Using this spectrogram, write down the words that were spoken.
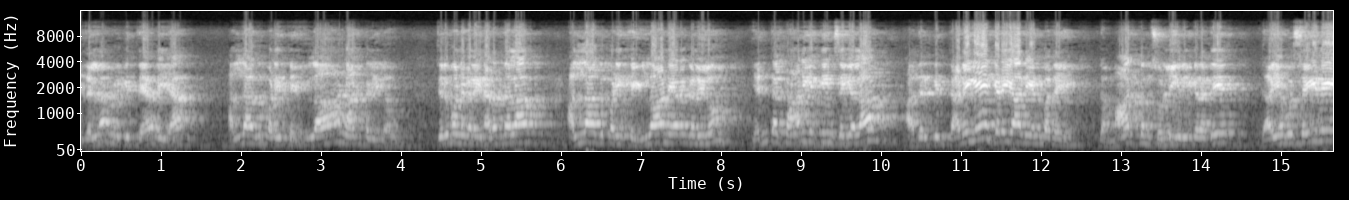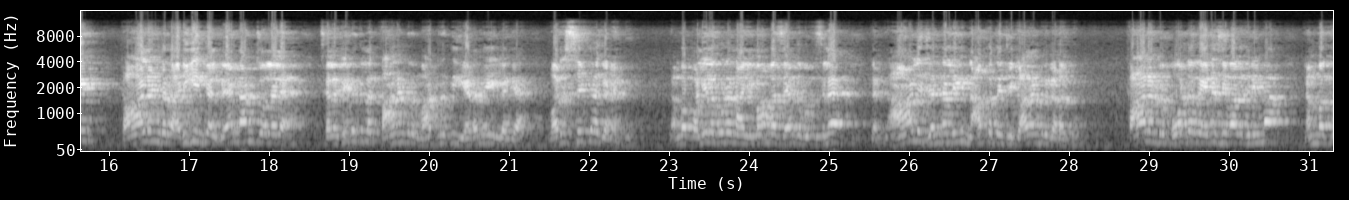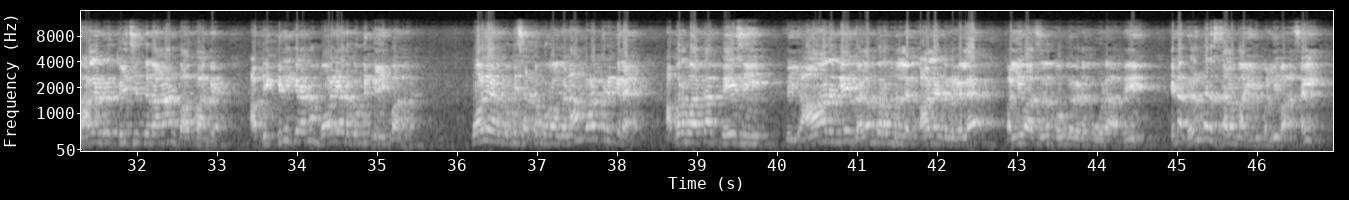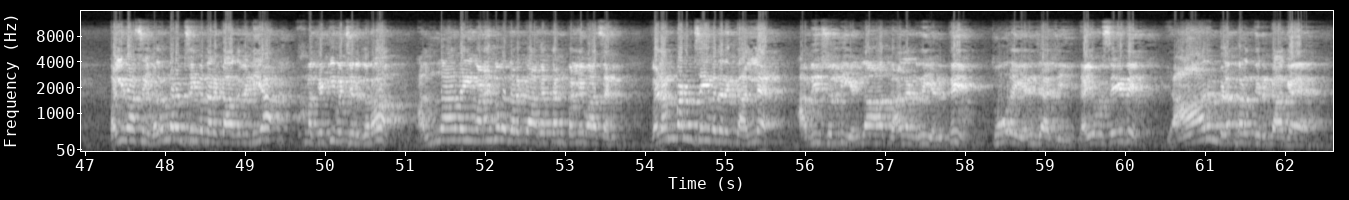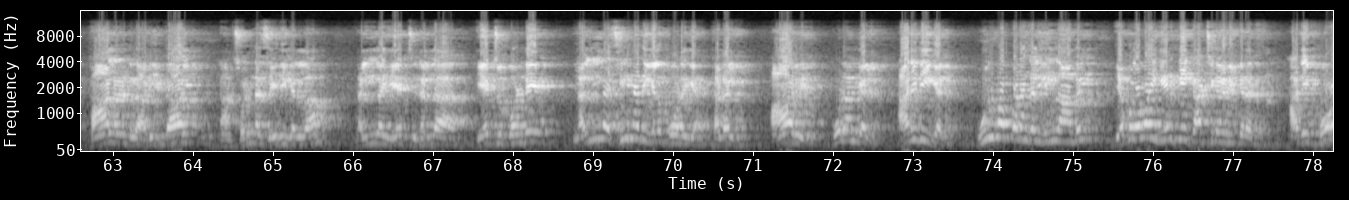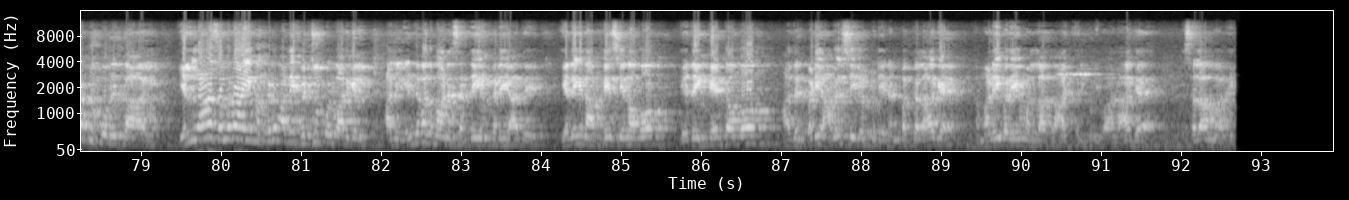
இதெல்லாம் அவருக்கு தேவையா? அல்லாது படைத்த எல்லா நாட்களிலும் திருமணங்களை நடத்தலாம் அல்லாது படைத்த எல்லா நேரங்களிலும் எந்த காரியத்தையும் செய்யலாம் அதற்கு தடையே கிடையாது என்பதை இந்த மார்க்கம் சொல்லி இருக்கிறது தயவு செய்து காலண்டர் அடியுங்கள். வேண்டாம்னு சொல்லல. சில வீடுகளில் காலண்டர் மாற்றுறதுக்கு இடமே இல்லைங்க. வரிசைக்கா கிடக்கு. நம்ம பள்ளியில கூட நான் இமாமா சேர்ந்த புதுசுல இந்த நாலு ஜன்னலையும் நாற்பத்தஞ்சு காலண்டர் கிடக்கும். காலண்டர் போட்டவங்க என்ன செய்வாங்க தெரியுமா? நம்ம காலண்டர் கிழிச்சிருக்கிறானான்னு பார்ப்பாங்க. அப்படி கிழிக்கிறான்னா மோதியார போட்டு கிழிப்பாங்க. போதையாரை போட்டு சத்தம் போடுவாங்க. நான் பார்த்துருக்கிறேன். அப்புறமா தான் பேசி இப்போ யாருமே விளம்பரம் உள்ள காலண்டர்களை பள்ளிவாசல தொங்க விடக்கூடாது. ஏன்னா விளம்பர ஸ்தலமா இது பள்ளிவாசல். பள்ளிவாசல் விளம்பரம் செய்வதற்காக வேண்டியா? நம்ம கெட்டி வச்சிருக்கிறோம். அல்லாவை வணங்குவதற்காகத்தான் பள்ளிவாசல். விளம்பரம் செய்வதற்கு அல்ல. அப்படின்னு சொல்லி எல்லா காலண்டரையும் எடுத்து தூர எரிஞ்சாச்சு. தயவு செய்து யாரும் விளம்பரத்திற்காக காலண்டர் அடித்தால் நான் சொன்ன செய்திகள்லாம் நல்ல ஏற்று நல்ல ஏற்றுக்கொண்டு நல்ல சீனதிகளை போடுங்க. கடல் ஆறு குளங்கள் அருவிகள் உருவப்படங்கள் இல்லாமல் எவ்வளவோ இயற்கை காட்சிகள் இருக்கிறது. அதை போட்டு கொடுத்தால் எல்லா சமுதாய மக்களும் அதை பெற்றுக்கொள்வார்கள் அது எந்த விதமான சந்தேகம் கிடையாது. எதை நாம் பேசினோமோ எதை கேட்டோமோ அதன்படி அமல் செய்யக்கூடிய நன்மக்களாக நம் அனைவரையும் அல்லாஹ் ஆட்கள் புரிவானாக. அஸ்ஸலாமு அலைக்கும்.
